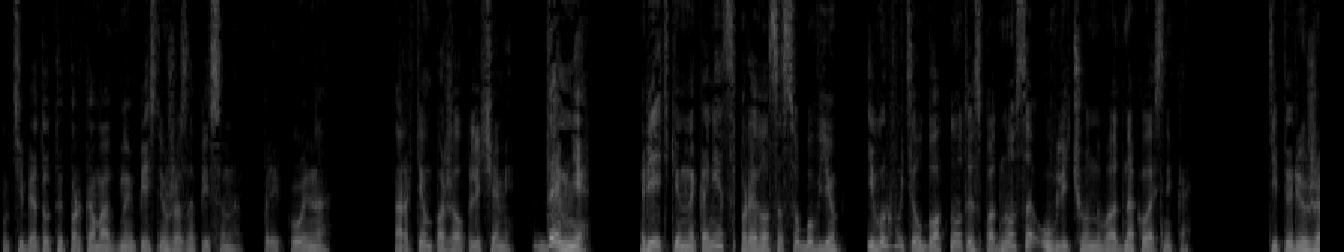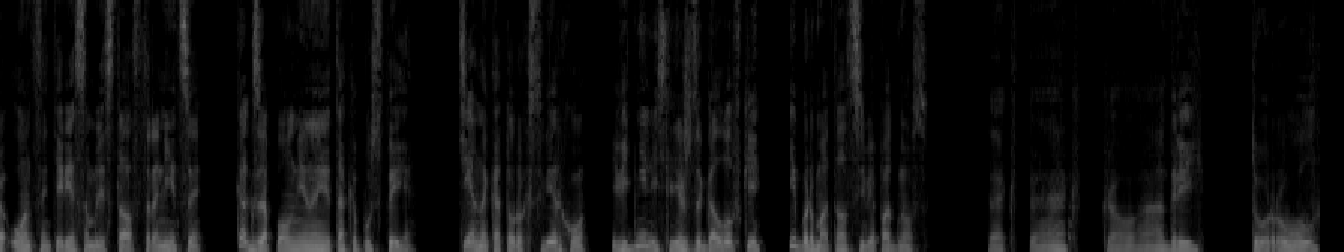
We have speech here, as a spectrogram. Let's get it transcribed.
у тебя тут и про командную песню уже записано. Прикольно». Артем пожал плечами. «Дай мне!» Редькин, наконец, справился с обувью и выхватил блокнот из-под носа увлеченного одноклассника. Теперь уже он с интересом листал страницы, как заполненные, так и пустые. те, на которых сверху виднелись лишь заголовки, и бормотал себе под нос. Так-так, Каладрий, Турул,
